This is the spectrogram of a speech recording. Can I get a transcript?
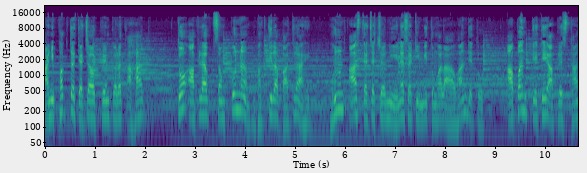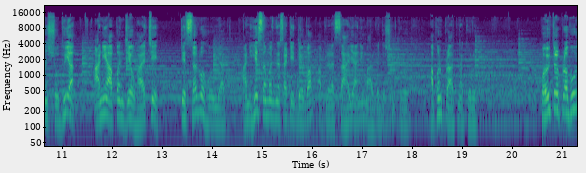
आणि फक्त त्याच्यावर प्रेम करत आहात? तो आपल्या संपूर्ण भक्तीला पात्र आहे. म्हणून आज त्याच्या चरणी येण्यासाठी मी तुम्हाला आव्हान देतो. आपण तेथे आपले स्थान शोधूया आणि आपण जे व्हायचे ते सर्व होऊयात. आणि हे समजण्यासाठी देवबाप आपल्याला सहाय्य आणि मार्गदर्शन करू. आपण प्रार्थना करू. पवित्र प्रभू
